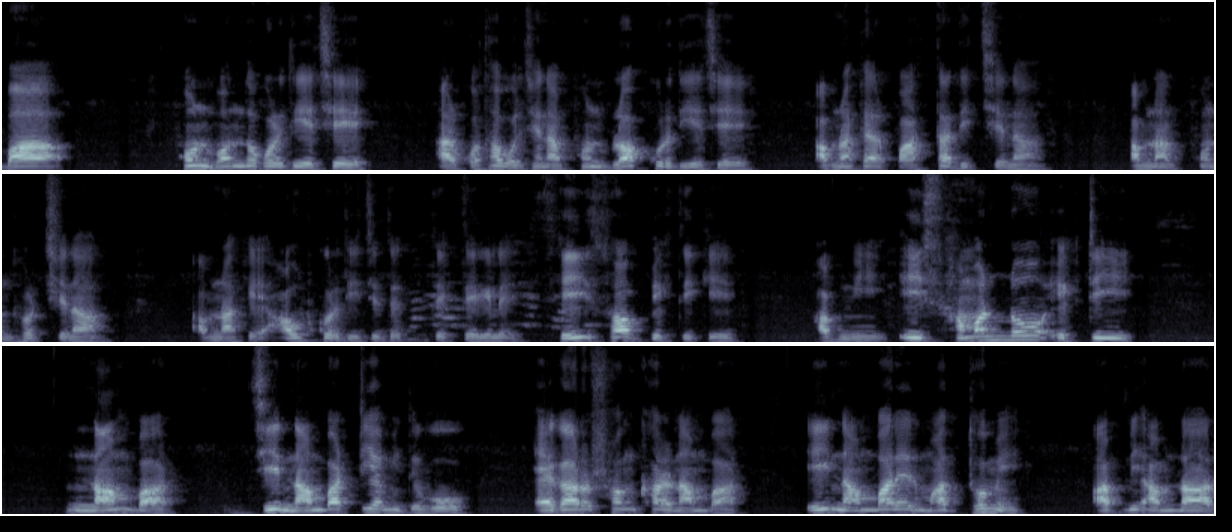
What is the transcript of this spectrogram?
বা ফোন বন্ধ করে দিয়েছে আর কথা বলছে না, ফোন ব্লক করে দিয়েছে। আপনাকে আর পাত্তা দিচ্ছে না, আপনার ফোন ধরছে না, আপনাকে আউট করে দিয়েছে দেখতে গেলে। সেই সব ব্যক্তিকে আপনি এই সামান্য একটি নাম্বার, যে নাম্বারটি আমি দেব, এগারো সংখ্যার নাম্বার, এই নাম্বারের মাধ্যমে আপনি আপনার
